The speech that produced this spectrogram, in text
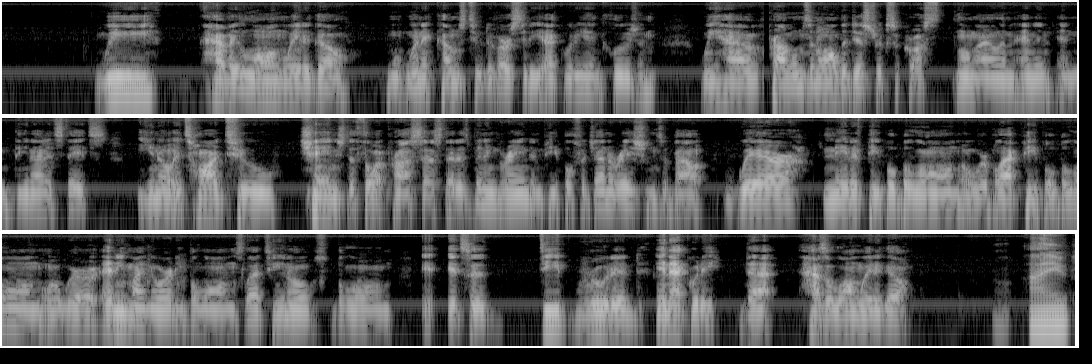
We have a long way to go when it comes to diversity, equity, inclusion. We have problems in all the districts across Long Island and in, in the United States. You know, it's hard to change the thought process that has been ingrained in people for generations about where Native people belong, or where Black people belong, or where any minority belongs, Latinos belong. It, it's a deep rooted inequity that has a long way to go. I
